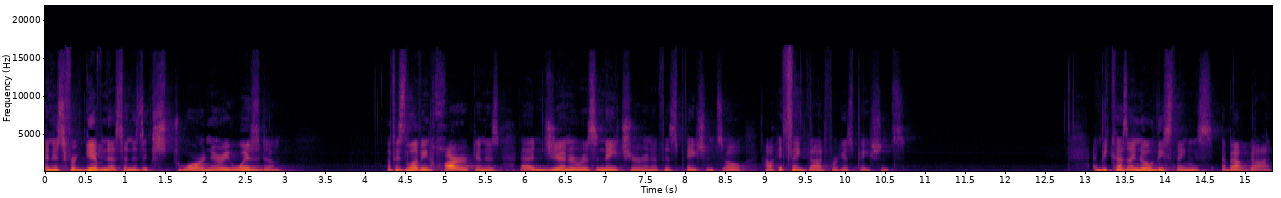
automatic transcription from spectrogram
and His forgiveness and His extraordinary wisdom of His loving heart and His uh, generous nature and of His patience. Oh, how I thank God for His patience. And because I know these things about God,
